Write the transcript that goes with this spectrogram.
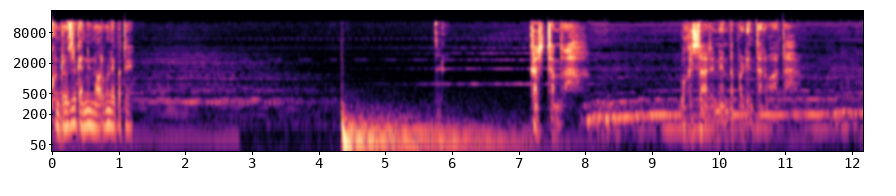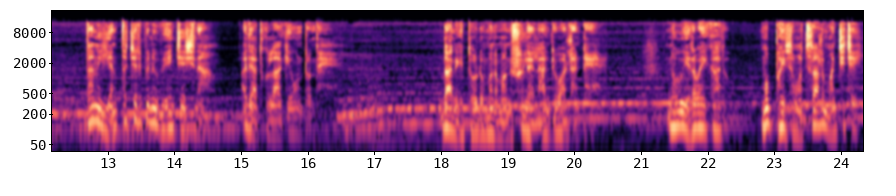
కొన్ని రోజులకి అన్ని నార్మల్ అయిపోతాయి. కష్టం రా. ఒకసారి నిందపడిన తర్వాత దాన్ని ఎంత చెరిపి నువ్వేం చేసినా అది అతుకులాగే ఉంటుంది. దానికి తోడు మన మనుషులు ఎలాంటి వాళ్ళంటే నువ్వు ఇరవై కాదు ముప్పై సంవత్సరాలు మంచి చెయ్యి.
